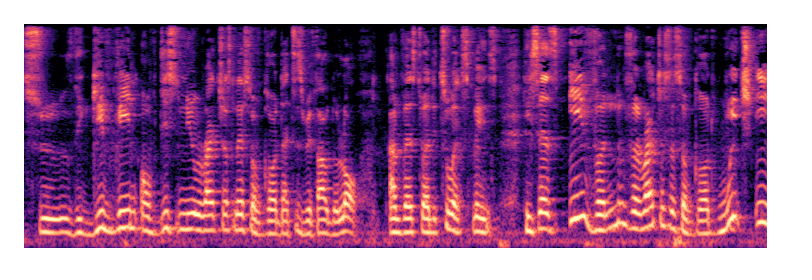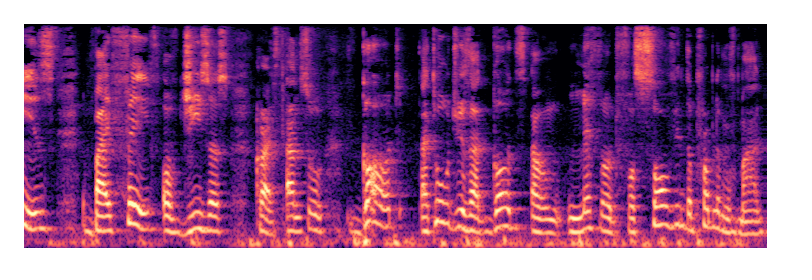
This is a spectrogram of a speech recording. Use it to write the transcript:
to the giving of this new righteousness of God that is without the law. And verse 22 explains, he says, even the righteousness of God, which is by faith of Jesus Christ. And so, God, I told you that God's um, method for solving the problem of man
